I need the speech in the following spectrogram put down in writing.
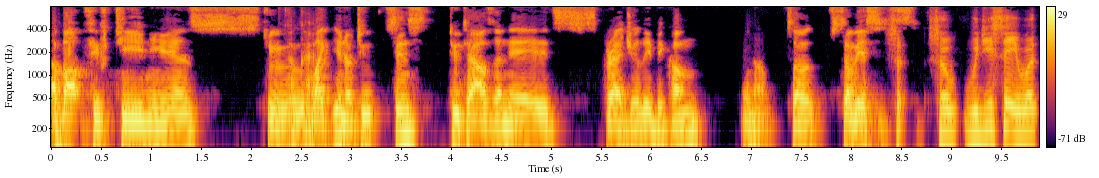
About fifteen years to okay. like you know, to since two thousand, it's gradually become you know so so yes so, so would you say what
